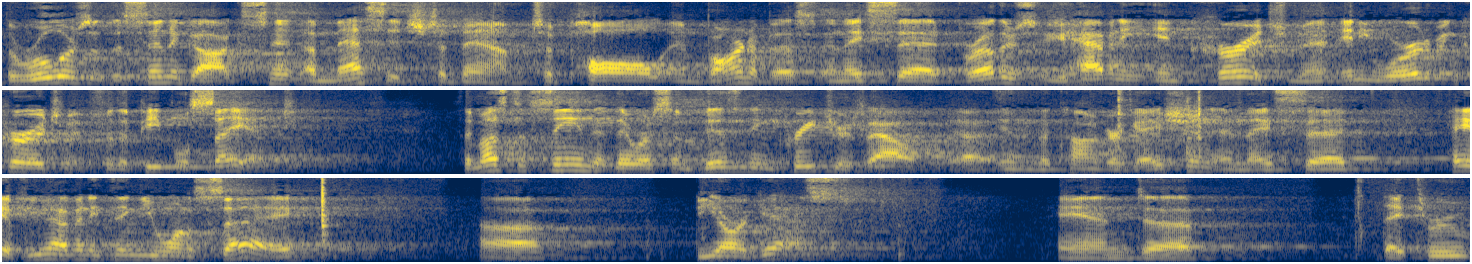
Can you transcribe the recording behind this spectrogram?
the rulers of the synagogue sent a message to them, to Paul and Barnabas, and they said, Brothers, if you have any encouragement, any word of encouragement for the people, say it. They must have seen that there were some visiting preachers out uh, in the congregation, and they said, Hey, if you have anything you want to say, uh, be our guest. And uh, they threw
